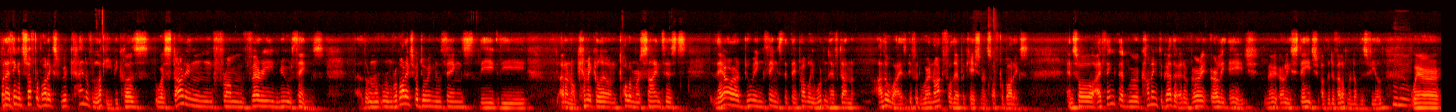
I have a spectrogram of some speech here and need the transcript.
But I think in soft robotics, we're kind of lucky because we're starting from very new things. Uh, The robotics, we're doing new things. The, the, I don't know, chemical and polymer scientists, they are doing things that they probably wouldn't have done otherwise if it were not for the application in soft robotics. And so I think that we're coming together at a very early age, very early stage of the development of this field, where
